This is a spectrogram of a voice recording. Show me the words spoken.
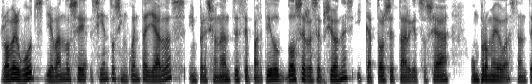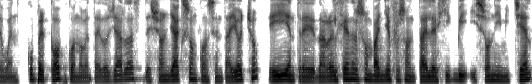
Robert Woods llevándose 150 yardas, impresionante este partido, 12 recepciones y 14 targets, o sea, un promedio bastante bueno. Cooper Cup con 92 yardas, Deshaun Jackson con 68 y entre Darrell Henderson, Van Jefferson, Tyler Higby y Sonny Michel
